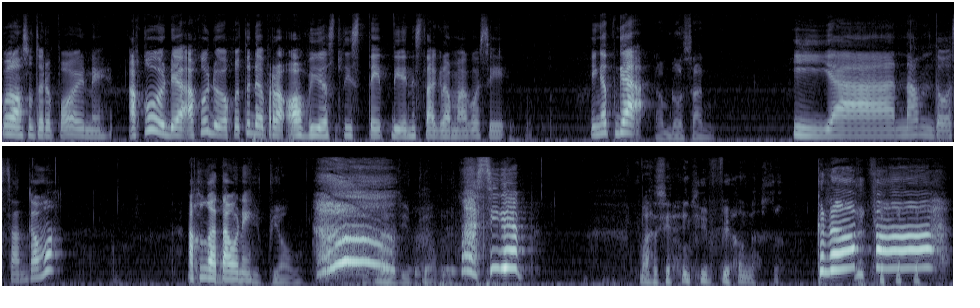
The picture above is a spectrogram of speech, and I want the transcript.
Gue langsung to the point nih. Aku udah, aku udah waktu itu udah pernah obviously state di Instagram aku sih. Ingat gak? Namdosan. Iya, Nam dosan. Kamu? Aku nggak tahu nih. Aku Jipyong. Masih Beb? Masih Han Jipyong aku. Kenapa?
